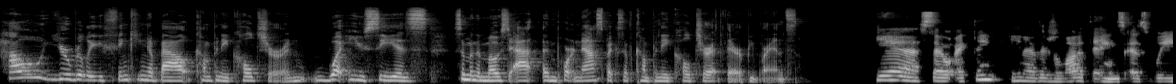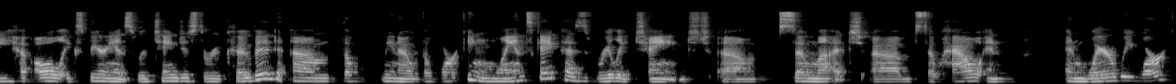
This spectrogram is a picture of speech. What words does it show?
how you're really thinking about company culture and what you see as some of the most a- important aspects of company culture at Therapy Brands. Yeah, so I think, you know, there's a lot of things as we have all experienced with changes through COVID. Um, the, you know, the working landscape has really changed um, so much. Um, so, how and and where we work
